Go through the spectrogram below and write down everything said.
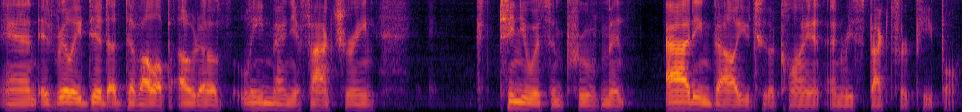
And it really did uh, develop out of lean manufacturing continuous improvement, adding value to the client and respect for people.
